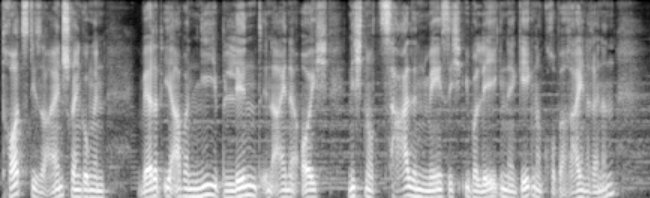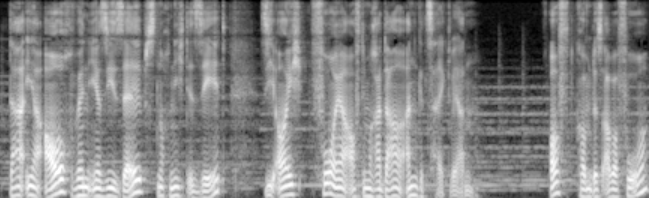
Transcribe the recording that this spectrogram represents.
Trotz dieser Einschränkungen werdet ihr aber nie blind in eine euch nicht nur zahlenmäßig überlegene Gegnergruppe reinrennen, da ihr auch, wenn ihr sie selbst noch nicht seht, sie euch vorher auf dem Radar angezeigt werden. Oft kommt es aber vor,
